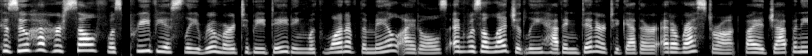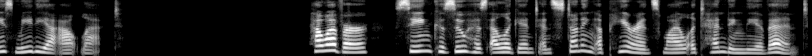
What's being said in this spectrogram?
Kazuha herself was previously rumored to be dating with one of the male idols and was allegedly having dinner together at a restaurant by a Japanese media outlet. However, seeing Kazuha's elegant and stunning appearance while attending the event,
